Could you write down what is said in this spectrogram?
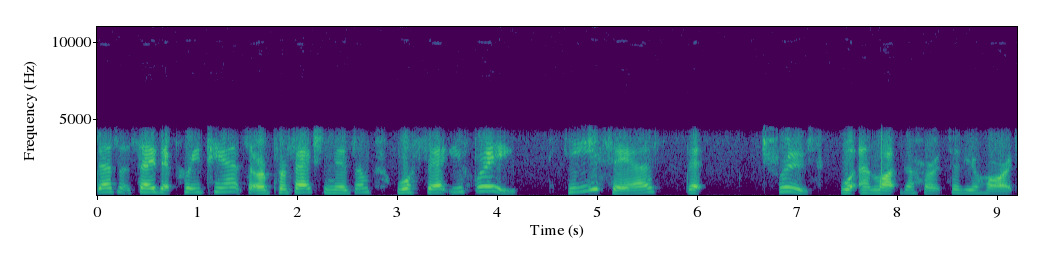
doesn't say that pretense or perfectionism will set you free. He says that truth will unlock the hurts of your heart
